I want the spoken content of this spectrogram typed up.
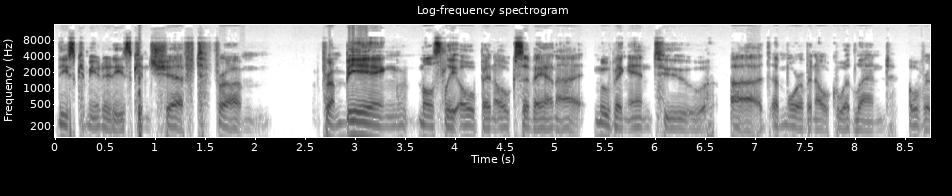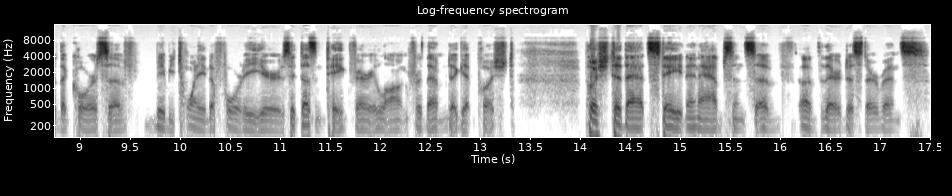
these communities can shift from from being mostly open oak savanna moving into uh, a more of an oak woodland over the course of maybe 20 to 40 years it doesn't take very long for them to get pushed pushed to that state in absence of of their disturbance.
